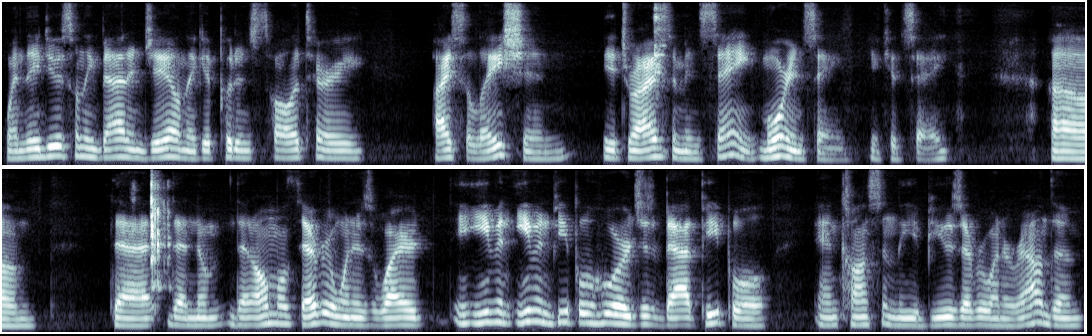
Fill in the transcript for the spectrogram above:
when they do something bad in jail and they get put in solitary isolation, it drives them insane, more insane, you could say. Um, that that no, that almost everyone is wired, even even people who are just bad people and constantly abuse everyone around them,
